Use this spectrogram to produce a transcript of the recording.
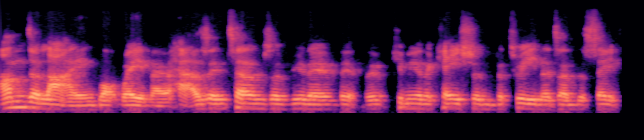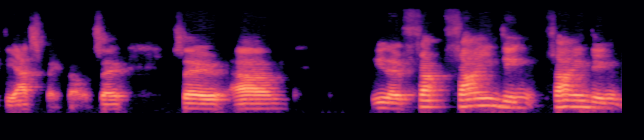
underlying what Waymo has in terms of you know the, the communication between it and the safety aspect of it. So, so um, you know, f- finding finding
